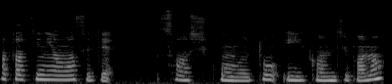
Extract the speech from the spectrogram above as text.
形に合わせて差し込むといい感じかな。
